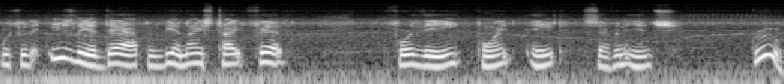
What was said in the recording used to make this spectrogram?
which would easily adapt and be a nice tight fit for the 0.87 inch groove.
